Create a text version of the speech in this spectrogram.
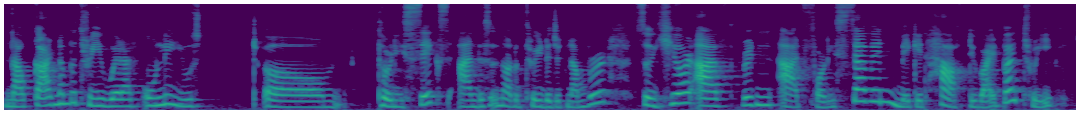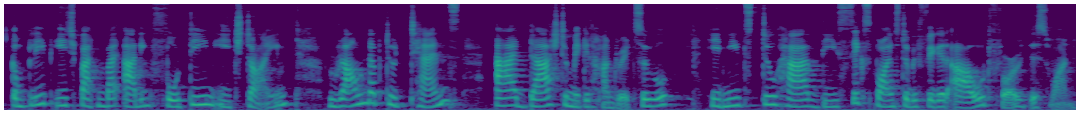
Now card number three where i've only used um, 36 and this is not a three digit number. So here I've written add 47 make it half divide by 3 complete each pattern by adding 14 each time round up to tens add dash to make it 100 so he needs to have these six points to be figured out for this one.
